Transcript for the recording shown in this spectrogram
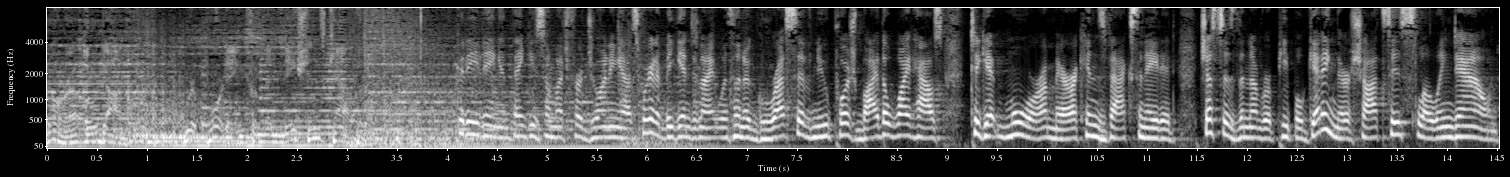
Norah O'Donnell, reporting from the nation's capital. Good evening, and thank you so much for joining us. We're going to begin tonight with an aggressive new push by the White House to get more Americans vaccinated, just as the number of people getting their shots is slowing down.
